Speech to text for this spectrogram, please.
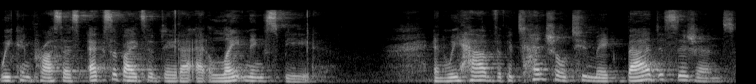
we can process exabytes of data at lightning speed. And we have the potential to make bad decisions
